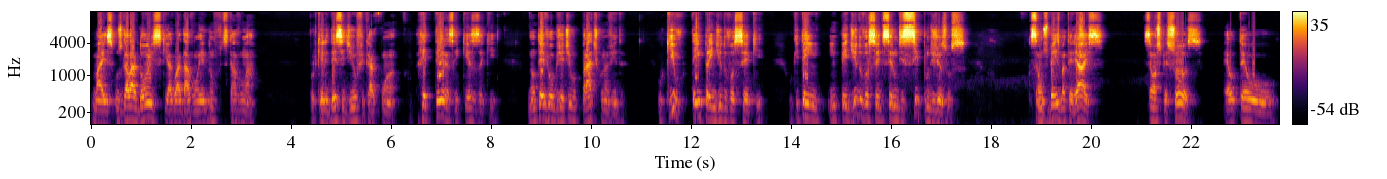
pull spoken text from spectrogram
Mas os galardões que aguardavam ele não estavam lá. Porque ele decidiu ficar com a, reter as riquezas aqui. Não teve um objetivo prático na vida. O que tem prendido você aqui? O que tem impedido você de ser um discípulo de Jesus? São os bens materiais? São as pessoas? É o teu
